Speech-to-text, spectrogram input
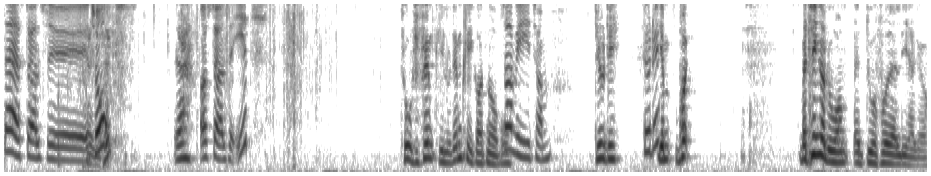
Der er størrelse 2 6. Ja, og størrelse 1. 2-5 kilo, dem kan I godt nå at Så bruge. er vi tom. Det er jo det. Det var det. Jamen, prøv. Hvad tænker du om, at du har fået alle de her gaver?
